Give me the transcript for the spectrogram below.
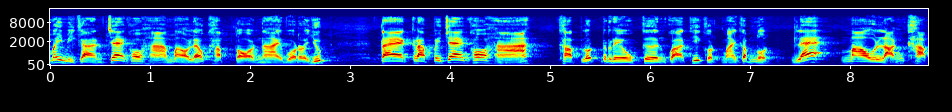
ไม่มีการแจ้งข้อหาเมาแล้วขับต่อนายวรยุทธ์แต่กลับไปแจ้งข้อหาขับรถเร็วเกินกว่าที่กฎหมายกำหนด และเมาหลังขับ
